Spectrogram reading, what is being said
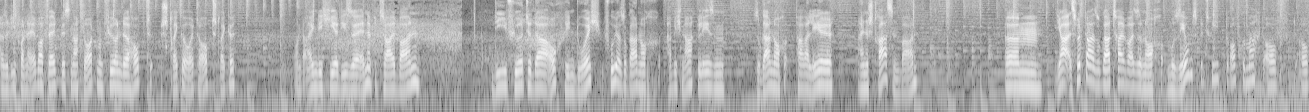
also die von Elberfeld bis nach Dortmund führende Hauptstrecke, heute Hauptstrecke. Und eigentlich hier diese Ennepetalbahn die führte da auch hindurch. Früher sogar noch, habe ich nachgelesen, sogar noch parallel eine Straßenbahn. Ähm, ja, es wird da sogar teilweise noch Museumsbetrieb drauf gemacht auf, auf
